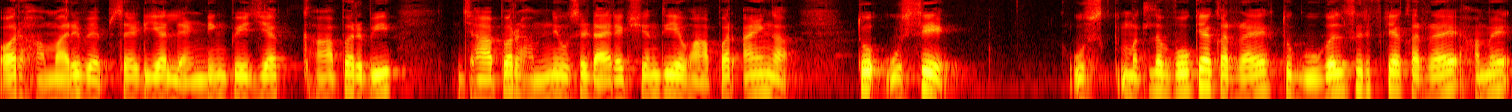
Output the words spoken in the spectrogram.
और हमारी वेबसाइट या लैंडिंग पेज या कहाँ पर भी, जहाँ पर हमने उसे डायरेक्शन दिए, वहाँ पर आएगा तो उसे उस मतलब वो क्या कर रहा है? तो गूगल सिर्फ़ क्या कर रहा है? हमें,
